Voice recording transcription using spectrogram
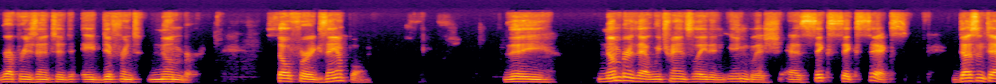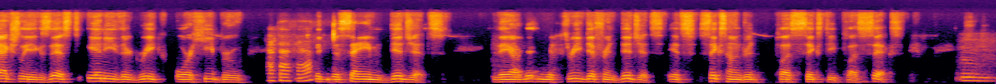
represented a different number. So, for example, the number that we translate in English as 666 doesn't actually exist in either Greek or Hebrew FFF. in the same digits. They are written with three different digits. It's 600 plus 60 plus 6. Mm.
